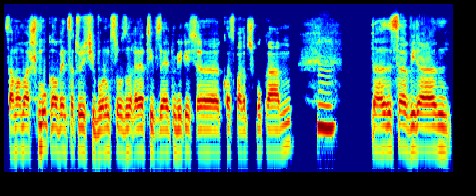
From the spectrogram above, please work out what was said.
sagen wir mal, Schmuck, auch wenn es natürlich die Wohnungslosen relativ selten wirklich äh, kostbaren Schmuck haben. Mhm. Da ist ja wieder ein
